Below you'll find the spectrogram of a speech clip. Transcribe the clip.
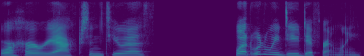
or her reaction to us, what would we do differently?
